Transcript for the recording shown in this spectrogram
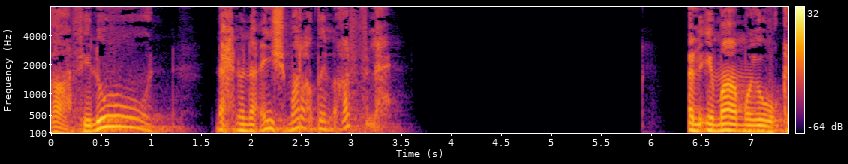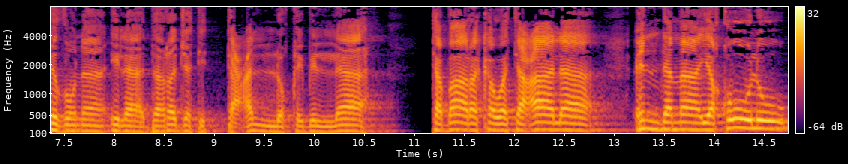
الغافلون. نحن نعيش مرض الغفلة. الإمام يوقظنا إلى درجة التعلق بالله تبارك وتعالى عندما يقول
